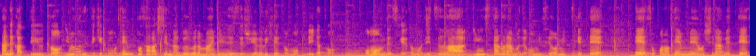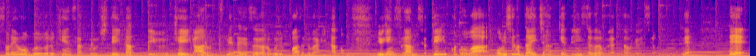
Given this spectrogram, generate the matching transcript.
なんでかっていうと、今までって結構店舗探してるのは Google マイビジネスで集約できてると思っていたと思うんですけれども、実は、インスタグラムでお店を見つけて、で、そこの店名を調べて、それを Google 検索していたっていう経緯があるんですね。大体それが60%ぐらいいたという現実があるんですよ。っていうことは、お店の第一発見って Instagram でやったわけですよ。ね。で、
